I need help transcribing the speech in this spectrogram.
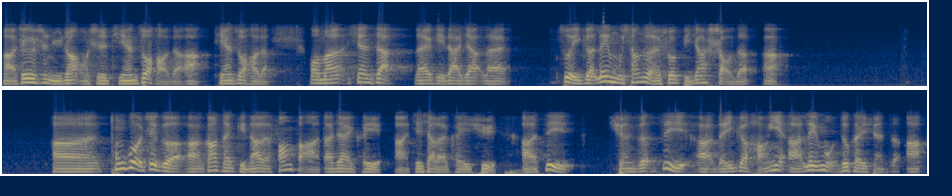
啊，这个是女装，我是提前做好的啊，提前做好的。我们现在来给大家来做一个类目相对来说比较少的啊，呃，通过这个啊刚才给大家的方法啊，大家也可以啊，接下来可以去啊自己选择自己啊的一个行业啊类目都可以选择啊。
